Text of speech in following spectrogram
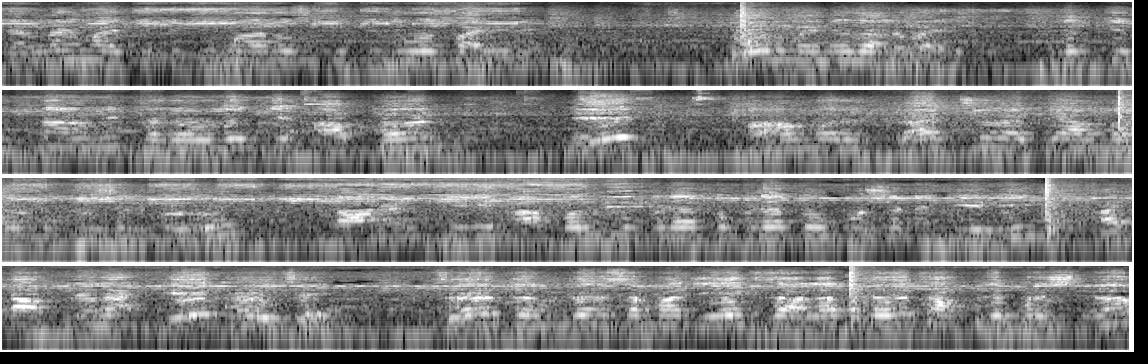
त्यांनाही माहिती की ती माणूस किती दिवस बाहेर आहे दोन महिने झाले बाहेर. तर तिथनं आम्ही ठरवलं की आपण एक आमर राज्यव्यापी आमरण उपोषण करू कारण की आपण तुकड्या तुकड्यात उपोषण केली आता आपल्याला एक व्हायचंय. जर धनगर समाज एक झाला तरच आपले प्रश्न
